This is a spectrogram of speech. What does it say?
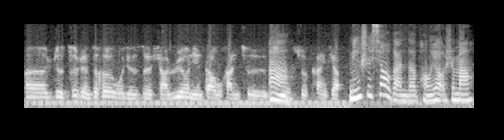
呃，就咨询之后，我就是想预约您到武汉去嗯去去看一下。您是孝感的朋友是吗？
